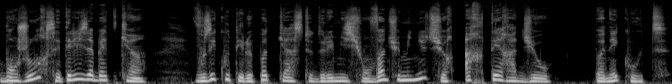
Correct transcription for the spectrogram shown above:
Bonjour, c'est Elisabeth Quint. Vous écoutez le podcast de l'émission 28 minutes sur Arte Radio. Bonne écoute.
